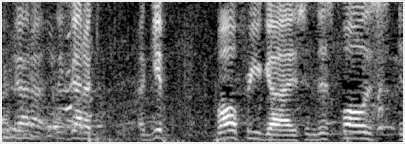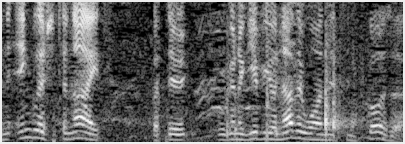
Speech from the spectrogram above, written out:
We've got a, we've got a, a gift ball for you guys, and this ball is in English tonight, but there, we're going to give you another one that's in Xhosa,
